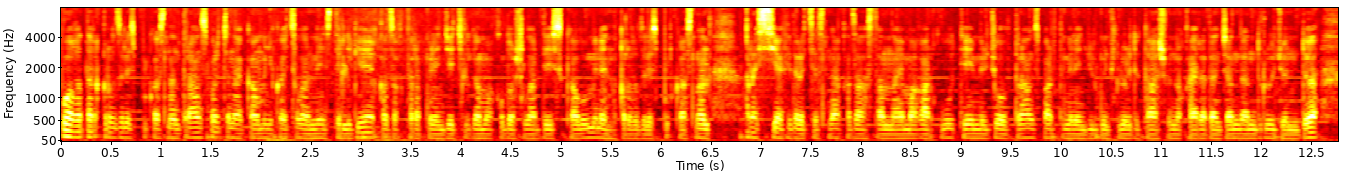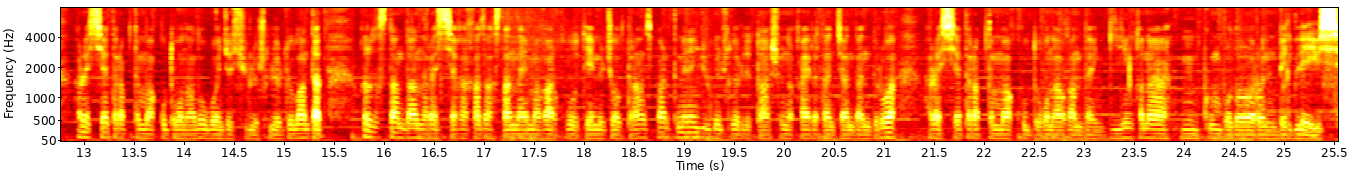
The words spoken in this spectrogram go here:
Буга катар кыргыз республикасынын транспорт жана коммуникациялар министрлиги казак тарап менен жетишилген макулдашууларды эске алуу менен кыргыз республикасынын россия федерациясына казакстандын аймагы аркылуу темир жол транспорту менен жүргүнчүлөрдү таашууну кайрадан жандандыруу жөнүндө россия тараптын макулдугун алуу боюнча сүйлөшүүлөрдү улантат. Кыргызстандан россияга казакстандын аймагы аркылуу темир жол транспорту менен жүргүнчүлөрдү таашууну кайрадан жандандыруу россия тараптын макулдугун алган алгандан кийин гана мүмкүн болоорун белгилейбиз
